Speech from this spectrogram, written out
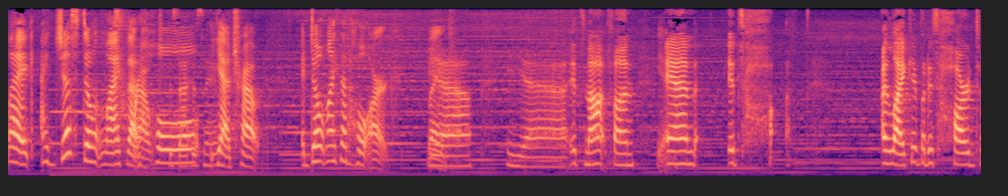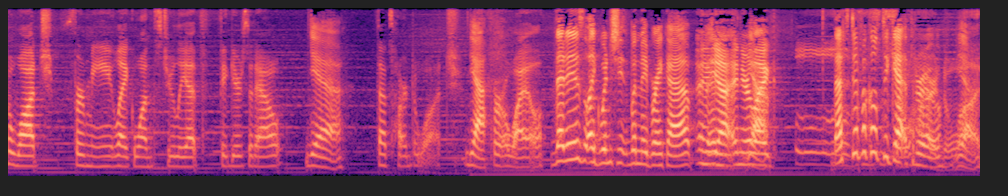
Like, I just don't like Trout, that whole. his name? Yeah, Trout. I don't like that whole arc. Like, yeah, yeah, it's not fun, Yeah. and it's. I like it, but it's hard to watch for me. Like once Juliet figures it out, yeah, that's hard to watch yeah. for a while. That is like when she when they break up. And, yeah, and you're yeah. like, That's difficult to get so through." hard to Yeah.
